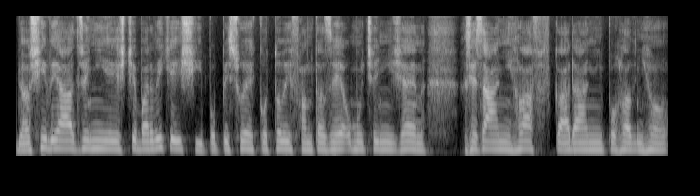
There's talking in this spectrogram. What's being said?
Další vyjádření je ještě barvitější. Popisuje Kotovi fantazie o mučení žen, řezání hlav, vkládání pohlavního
